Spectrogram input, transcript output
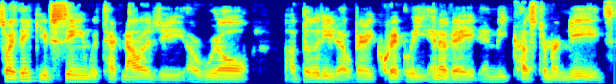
So I think you've seen with technology a real ability to very quickly innovate and meet customer needs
